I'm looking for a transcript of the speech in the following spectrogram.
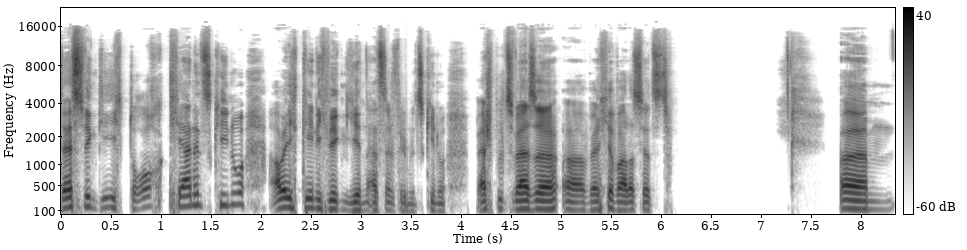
deswegen gehe ich doch gern ins Kino, aber ich gehe nicht wegen jedem einzelnen Film ins Kino. Beispielsweise, äh, welcher war das jetzt? Ähm,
